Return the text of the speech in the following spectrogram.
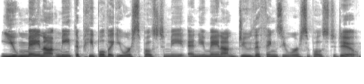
you may not meet the people that you were supposed to meet, and you may not do the things you were supposed to do.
